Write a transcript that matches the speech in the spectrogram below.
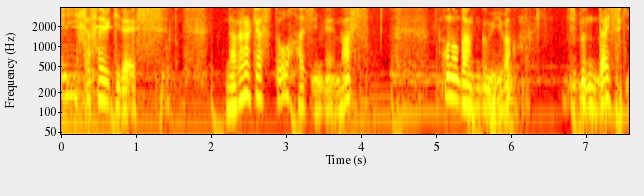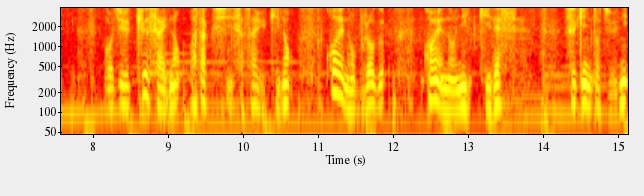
い、笹雪です。ながらキャストを始めます。この番組は自分大好き59歳の私笹雪の声のブログ、声の日記です。通勤途中に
